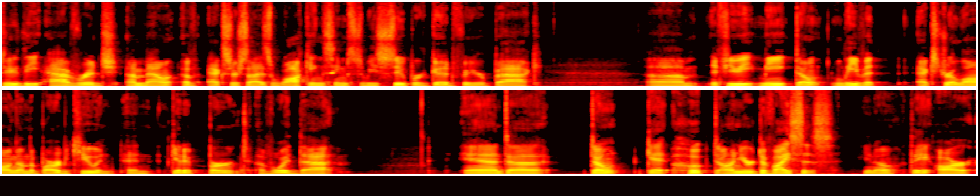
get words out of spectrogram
do the average amount of exercise. Walking seems to be super good for your back. Um, if you eat meat, don't leave it extra long on the barbecue and, and get it burnt. Avoid that. And uh, don't get hooked on your devices. You know, they are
